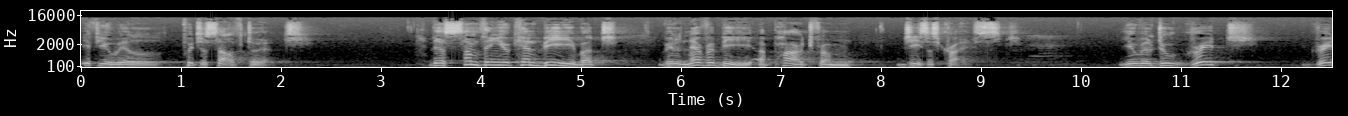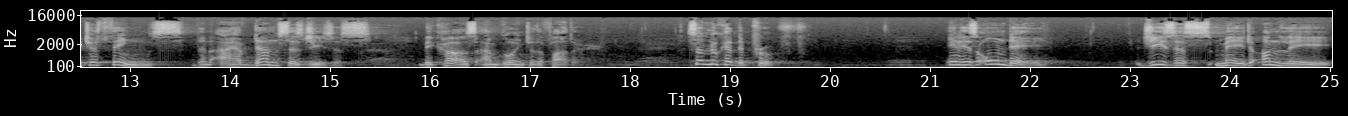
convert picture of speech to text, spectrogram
if you will put yourself to it. There's something you can be, but will never be apart from Jesus Christ. You will do great, greater things than I have done, says Jesus, because I'm going to the Father. So look at the proof. In his own day, Jesus made only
